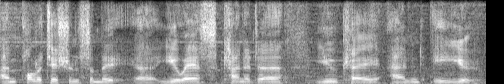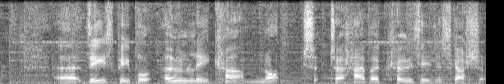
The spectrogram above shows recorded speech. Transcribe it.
and politicians from the US, uh, Canada, UK and EU. Uh, these people only come not to have a cosy discussion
